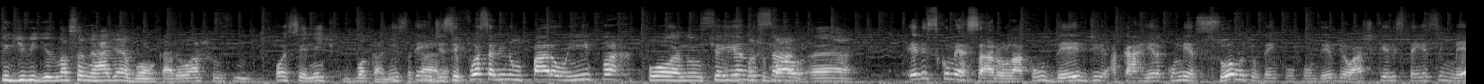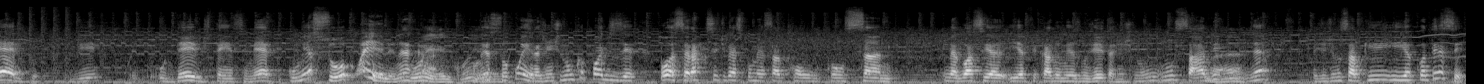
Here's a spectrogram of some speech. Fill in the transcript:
fico dividido, mas Sammy Hagar é bom, cara. Eu acho assim, pô, excelente vocalista, Entendi. Cara. Se fosse ali num para ou ímpar, porra, não tinha no futebol. É. Eles começaram lá com o David, a carreira começou muito bem com, com o David. Eu acho que eles têm esse mérito de o David tem esse mérito, começou com ele, né, com cara? Ele, com começou ele. com ele. A gente nunca pode dizer, pô, será que se tivesse começado com, com o Sammy, o negócio ia, ia ficar do mesmo jeito? A gente não, não sabe, é. né? A gente não sabe o que ia acontecer.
